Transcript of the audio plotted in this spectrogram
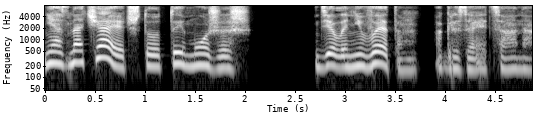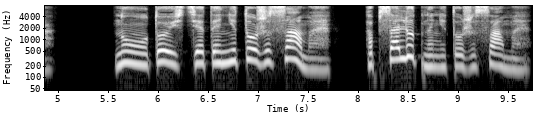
не означает, что ты можешь...» «Дело не в этом», — огрызается она. «Ну, то есть это не то же самое. Абсолютно не то же самое.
